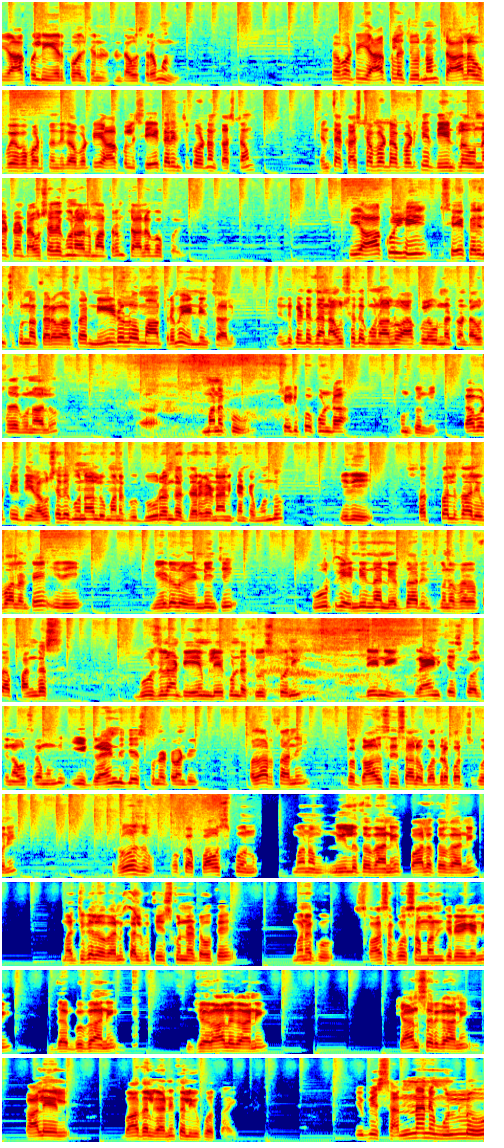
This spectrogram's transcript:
ఈ ఆకుల్ని ఏరుకోవాల్సినటువంటి అవసరం ఉంది. కాబట్టి ఈ ఆకుల చూర్ణం చాలా ఉపయోగపడుతుంది కాబట్టి ఆకులు సేకరించుకోవడం కష్టం. ఎంత కష్టపడ్డప్పటికీ దీంట్లో ఉన్నటువంటి ఔషధ గుణాలు మాత్రం చాలా గొప్పవి. ఈ ఆకుల్ని సేకరించుకున్న తర్వాత నీడలో మాత్రమే ఎండించాలి. ఎందుకంటే దాని ఔషధ గుణాలు ఆకులో ఉన్నటువంటి ఔషధ గుణాలు మనకు చెడిపోకుండా ఉంటుంది. కాబట్టి దీని ఔషధ గుణాలు మనకు దూరంగా జరగడానికంటే ముందు ఇది సత్ఫలితాలు ఇవ్వాలంటే ఇది నీడలో ఎండించి పూర్తిగా ఎండిందని నిర్ధారించుకున్న తర్వాత ఫంగస్ బూజు లాంటివి ఏం లేకుండా చూసుకొని దీన్ని గ్రైండ్ చేసుకోవాల్సిన అవసరం ఉంది. ఈ గ్రైండ్ చేసుకున్నటువంటి పదార్థాన్ని ఒక గాజు సీసాలో భద్రపరచుకొని రోజు ఒక పావు స్పూన్ మనం నీళ్ళతో కానీ పాలతో కానీ మజ్జిగలో కానీ కలిపి తీసుకున్నట్టు అయితే మనకు శ్వాసకు సంబంధించినవి కానీ దగ్గు కానీ జ్వరాలు కానీ క్యాన్సర్ కానీ కాలేయ బాధలు కానీ తొలగిపోతాయి. ఇవి సన్నని ముళ్ళు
